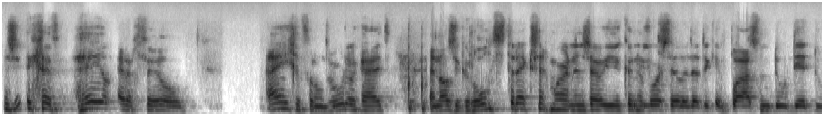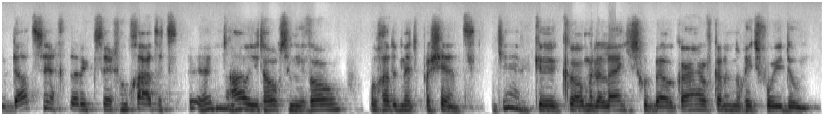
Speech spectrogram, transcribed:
Dus ik geef heel erg veel eigen verantwoordelijkheid. En als ik rondstrek, zeg maar, dan zou je je kunnen voorstellen dat ik in plaats van doe dit, doe dat zeg, dat ik zeg, hoe gaat het? Haal je het hoogste niveau? Hoe gaat het met de patiënt? Komen de lijntjes goed bij elkaar of kan ik nog iets voor je doen?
